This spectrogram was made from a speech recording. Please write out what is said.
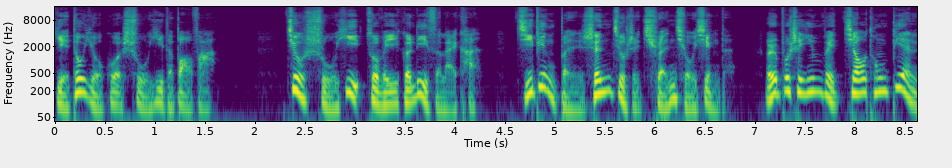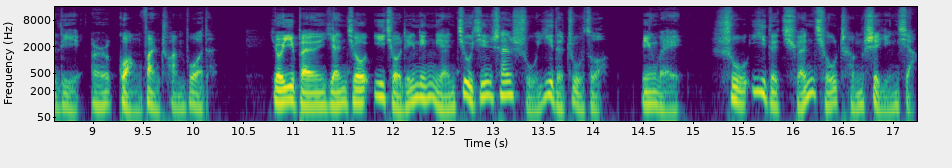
也都有过鼠疫的爆发。就鼠疫作为一个例子来看，疾病本身就是全球性的，而不是因为交通便利而广泛传播的。有一本研究一九零零年旧金山鼠疫的著作，名为《鼠疫的全球城市影响》，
